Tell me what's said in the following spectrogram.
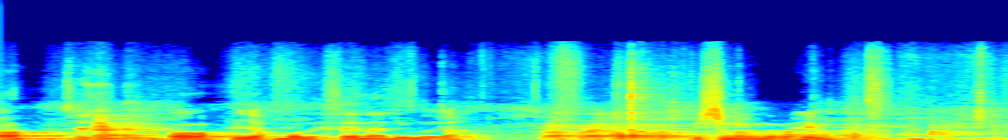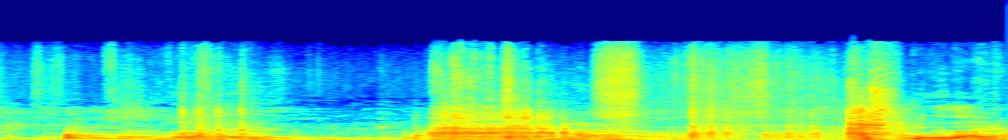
Oh? Oh iya boleh saya naik dulu ya. Bismillahirrahmanirrahim. Bismillahirrahmanirrahim.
